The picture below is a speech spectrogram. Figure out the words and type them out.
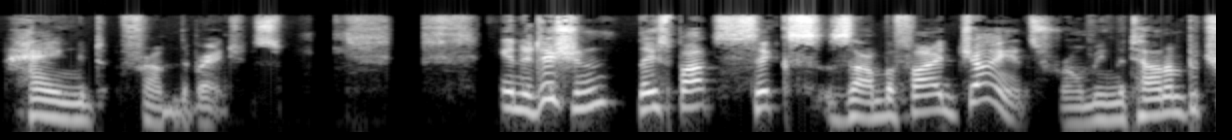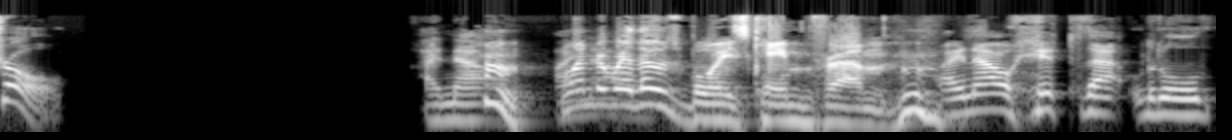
hanged from the branches. In addition, they spot six zombified giants roaming the town on patrol. I now Hmm. I Wonder now- where those boys came from. I now hit that little.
